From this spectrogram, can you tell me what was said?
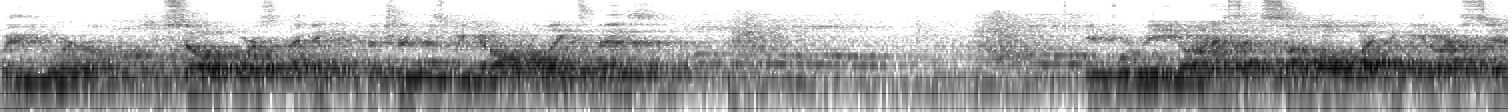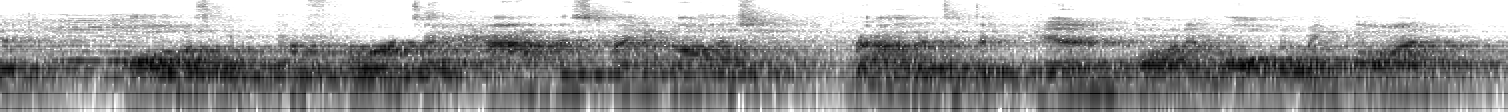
with your knowledge. So, of course, I think the truth is we can all relate to this. If we're being honest, at some level, I think in our sin, all of us would prefer to have this kind of knowledge rather than to depend on an all knowing God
